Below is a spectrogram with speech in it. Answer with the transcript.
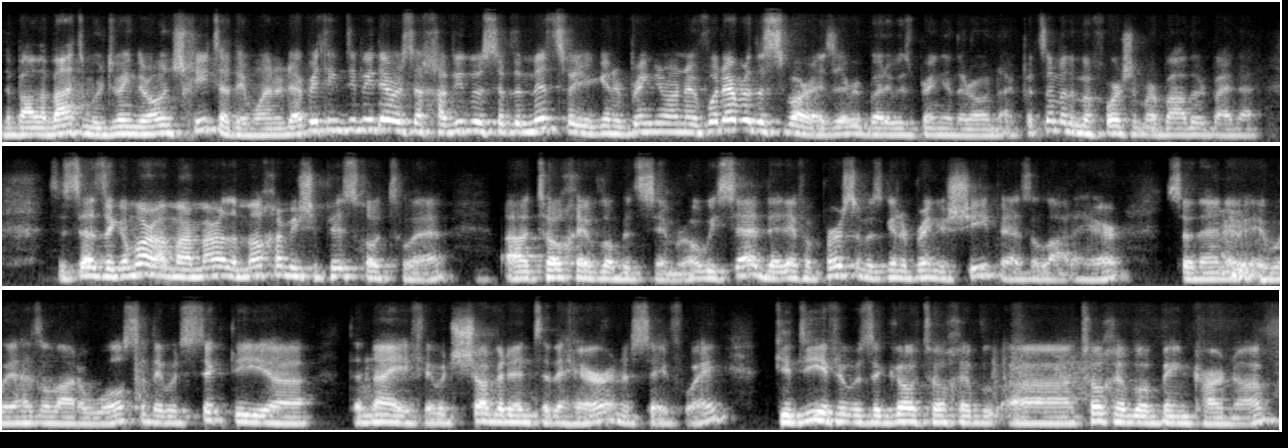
the Balabatim were doing their own shechita. They wanted everything to be there. It was the chavivus of the mitzvah. You're going to bring your own knife, whatever the svar is. Everybody was bringing their own knife. But some of the Meforshim are bothered by that. So it says the Gemara, uh. We said that if a person was going to bring a sheep, it has a lot of hair, so then it, it has a lot of wool. So they would stick the uh, the knife, they would shove it into the hair in a safe way. Gidi, if it was a goat, tochev uh, lo ben karnav.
